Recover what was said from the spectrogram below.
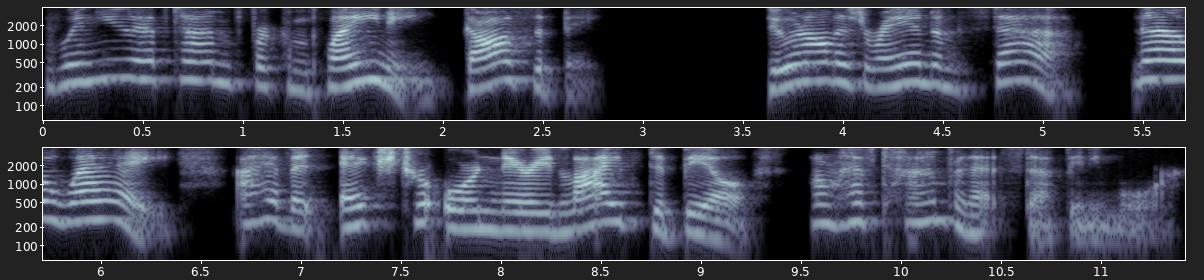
When you have time for complaining, gossiping, doing all this random stuff. No way. I have an extraordinary life to build. I don't have time for that stuff anymore.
